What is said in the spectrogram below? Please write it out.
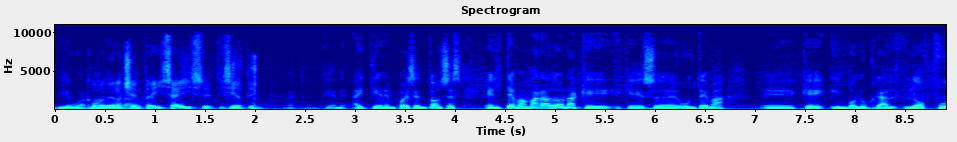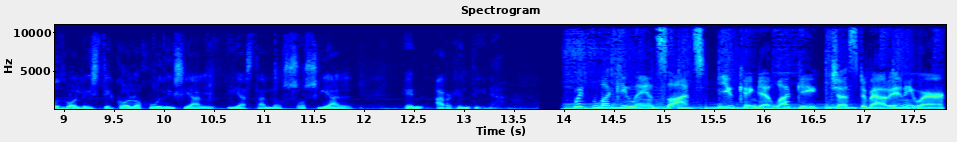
Diego Armando Como en el Maradona. 86, 77. Tiene- ahí tienen pues entonces el tema Maradona, que, que es eh, un tema eh, que involucra lo futbolístico, lo judicial y hasta lo social en Argentina. With Lucky Land slots, you can get lucky just about anywhere.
